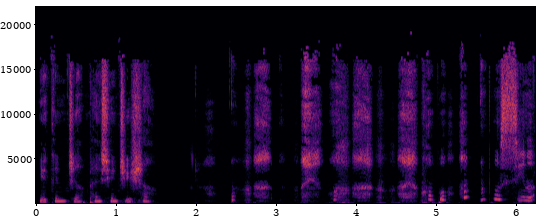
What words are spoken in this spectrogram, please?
也跟着盘旋直上。我我不不行了！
